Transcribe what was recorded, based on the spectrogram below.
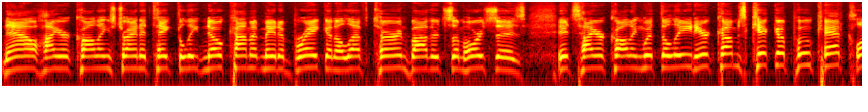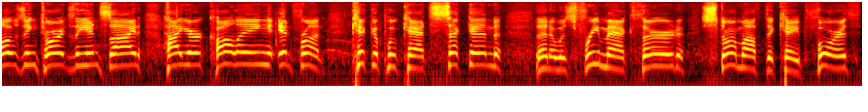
Now Higher Calling's trying to take the lead. No Comment made a break and a left turn, bothered some horses. It's Higher Calling with the lead. Here comes Kickapoo Cat closing towards the inside. Higher Calling in front. Kickapoo Cat second. Then it was Freemac third. Storm off the Cape fourth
